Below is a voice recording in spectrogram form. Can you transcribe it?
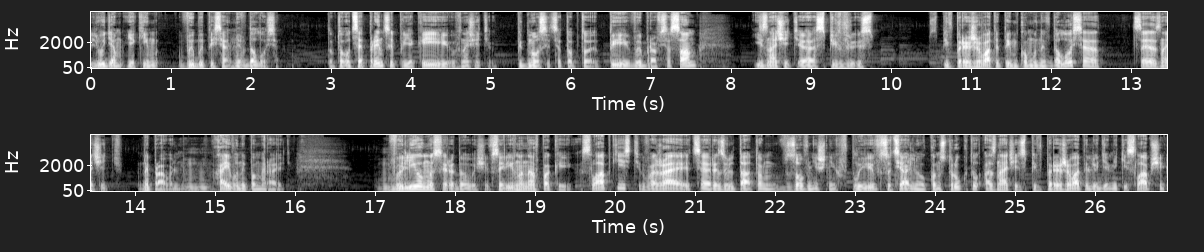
людям, яким вибитися не вдалося. Тобто, оце принцип, який, значить, підноситься. Тобто, ти вибрався сам, і, значить, е, спів... співпереживати тим, кому не вдалося, це значить неправильно. Угу. Хай вони помирають. В лівому середовищі все рівно навпаки. Слабкість вважається результатом зовнішніх впливів соціального конструкту, а значить, співпереживати людям, які слабші,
